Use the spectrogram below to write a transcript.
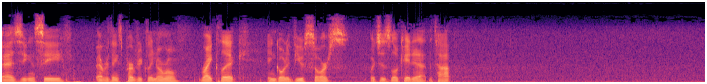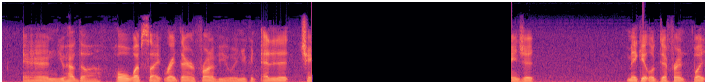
as you can see everything's perfectly normal. Right click and go to view source which is located at the top. And you have the whole website right there in front of you and you can edit it change it make it look different but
